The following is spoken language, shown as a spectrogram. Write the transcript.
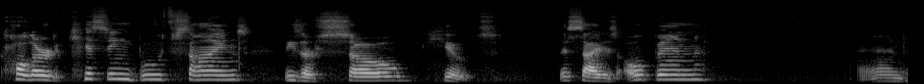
colored kissing booth signs. These are so cute. This side is open and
